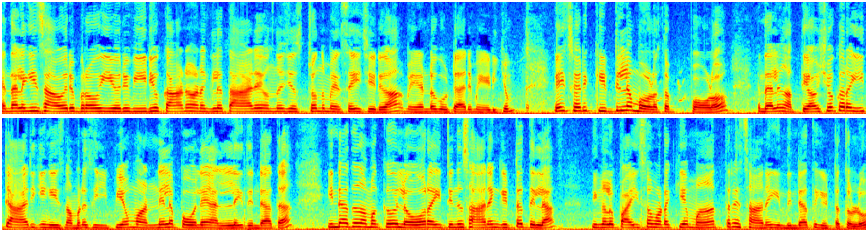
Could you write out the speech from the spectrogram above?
എന്തായാലും ഗീസ് ആ ഒരു ബ്രോ ഈ ഒരു വീഡിയോ കാണുവാണെങ്കിൽ താഴെ ഒന്ന് ജസ്റ്റ് ഒന്ന് മെസ്സേജ് ഇടുക. വേണ്ട കൂട്ടുകാർ മേടിക്കും. ഗൈസ് ഒരു കിഡിലും പോളത്തെ പോളോ. എന്തായാലും അത്യാവശ്യമൊക്കെ റേറ്റ് ആയിരിക്കും ഗൈസ് നമ്മുടെ സി പി എം വണ്ണിലെ പോലെ അല്ല ഇതിന്റെ അകത്ത്. ഇതിന്റെ അകത്ത് നമുക്ക് ലോ റേറ്റിന് സാധനം കിട്ടത്തില്ല. നിങ്ങൾ പൈസ മുടക്കിയാൽ മാത്രമേ സാധനം ഇതിന്റെ അകത്ത് കിട്ടത്തുള്ളൂ.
